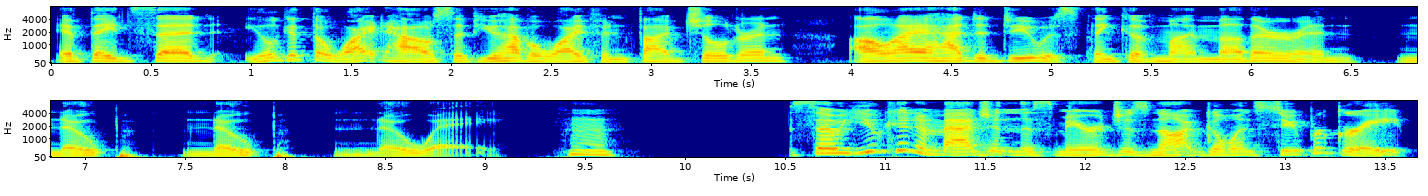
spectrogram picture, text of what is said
If they'd said, You'll get the White House if you have a wife and five children, all I had to do was think of my mother, and nope, nope, no way. Hmm. So you can imagine this marriage is not going super great.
